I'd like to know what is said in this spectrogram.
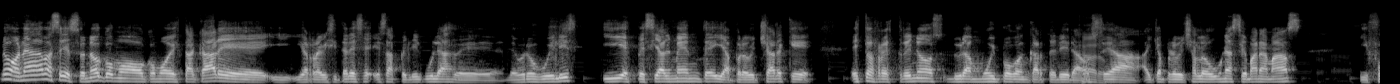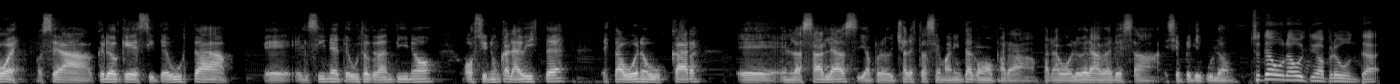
No, nada más eso, ¿no? Como, como destacar eh, y, y revisitar ese- esas películas de, de Bruce Willis y especialmente y aprovechar que estos reestrenos duran muy poco en cartelera, Claro. o sea, hay que aprovecharlo una semana más y fue. O sea, creo que si te gusta eh, el cine, te gusta Tarantino o si nunca la viste, está bueno buscar eh, en las salas y aprovechar esta semanita como para, para volver a ver esa, ese peliculón. Yo te hago una última pregunta.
